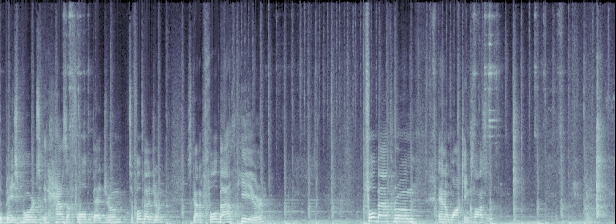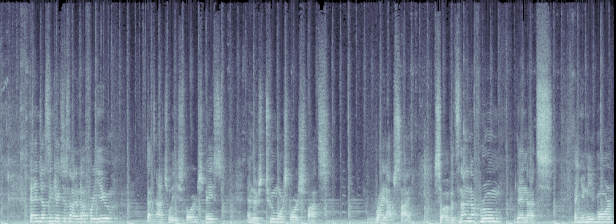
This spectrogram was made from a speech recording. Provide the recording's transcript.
the baseboards, it has a full bedroom. It's a full bedroom. It's got a full bath here, full bathroom, and a walk-in closet. And just in case it's not enough for you, that's actually storage space and there's two more storage spots right outside. So if it's not enough room, then that's, and you need more,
